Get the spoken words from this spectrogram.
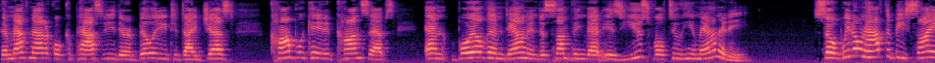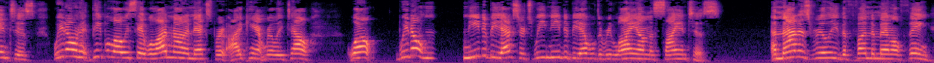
their mathematical capacity, their ability to digest complicated concepts and boil them down into something that is useful to humanity. So we don't have to be scientists. We don't, people always say, well, I'm not an expert. I can't really tell. Well, we don't need to be experts. We need to be able to rely on the scientists. And that is really the fundamental thing.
